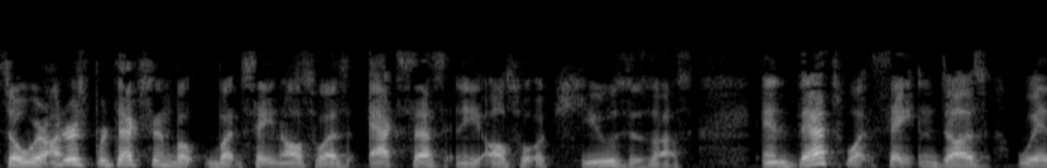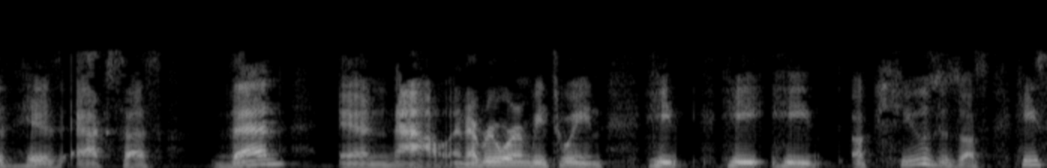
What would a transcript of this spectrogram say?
so we're under his protection, but, but Satan also has access, and he also accuses us. And that's what Satan does with his access then and now and everywhere in between. He, he, he accuses us. He's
